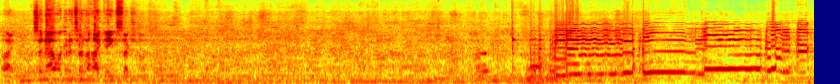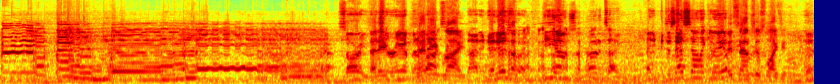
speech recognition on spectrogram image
All right, so now we're going to turn the high gain section on. Sorry, That that's ain't- your amp in a that box. ain't right. That i- it is right. he owns the prototype. And does that sound like your amp? It sounds just like it. yeah.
